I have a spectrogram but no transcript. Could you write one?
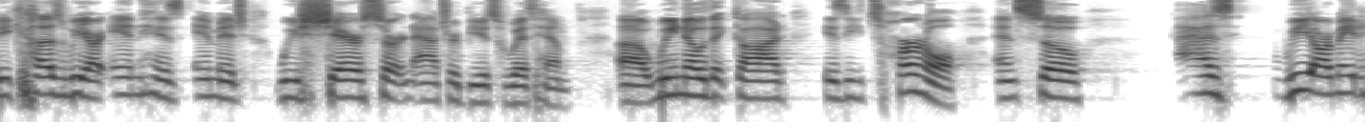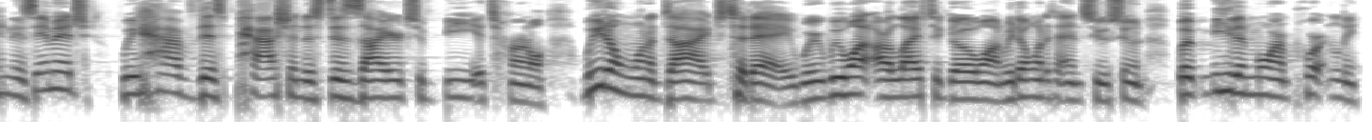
because we are in his image, we share certain attributes with him. Uh, we know that God is eternal, and so as we are made in his image. We have this passion, this desire to be eternal. We don't want to die today. We, we want our life to go on. We don't want it to end too soon. But even more importantly,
